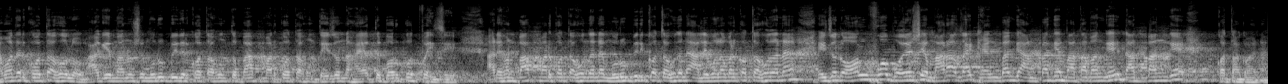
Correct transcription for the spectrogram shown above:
আমাদের কথা হলো আগে মানুষের মুরব্বীদের কথা শুনতো বাপ মার কথা শুনতো এই জন্য হায়াতে বরকত পাইছে। আর এখন বাপ মার কথা শুনে না মুরব্বীর কথা শুনে না আলিমুল আমার কথা শুনে না এই জন্য অল্প বয়সে মারা যায় ঠ্যাং ভাঙ্গে আন ভাঙ্গে মাথা ভাঙ্গে দাঁত ভাঙ্গে কথা কয় না।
